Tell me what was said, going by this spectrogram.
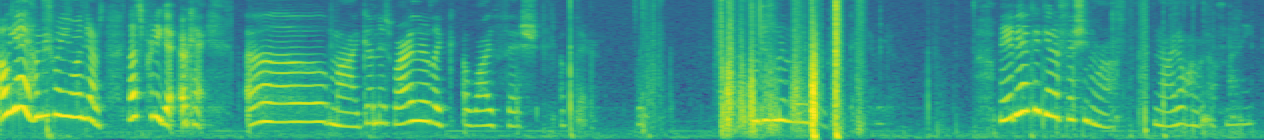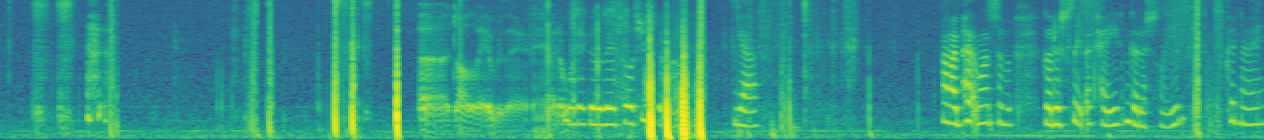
Oh, yeah, 121 gems. That's pretty good. Okay. Oh, my goodness. Why are there, like, a live fish up there? Wait. I'm just moving. Maybe I could get a fishing rod. No, I don't have enough money. uh, it's all the way over there. I don't want to go there, so let's just go home. Yeah. Oh, my pet wants to go to sleep. Okay, you can go to sleep. Good night.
